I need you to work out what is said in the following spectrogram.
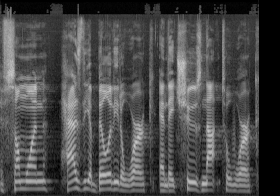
if someone has the ability to work and they choose not to work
